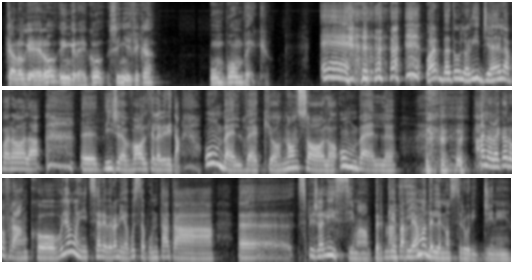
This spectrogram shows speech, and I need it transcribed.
caloghero in greco significa un buon vecchio. Eh, guarda tu l'origine della parola, eh, dice a volte la verità. Un bel vecchio, non solo, un bel. Allora, caro Franco, vogliamo iniziare, Veronica, questa puntata eh, specialissima perché Ma parliamo sì. delle nostre origini.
